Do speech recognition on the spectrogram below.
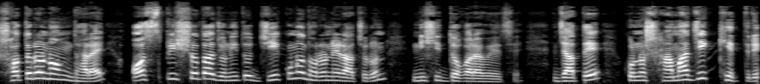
সতেরো নং ধারায় অস্পৃশ্যতাজনিত যে কোনো ধরনের আচরণ নিষিদ্ধ করা হয়েছে, যাতে কোনো সামাজিক ক্ষেত্রে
